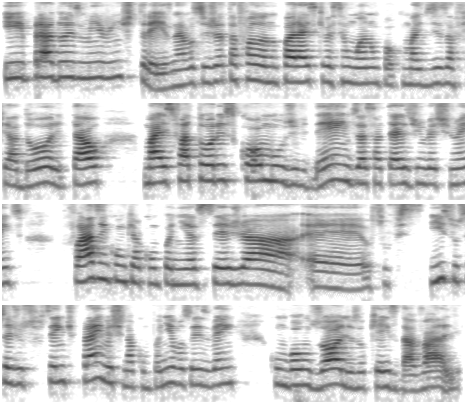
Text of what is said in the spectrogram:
E para 2023, né? Você já está falando, parece que vai ser um ano um pouco mais desafiador e tal, mas fatores como os dividendos, essa tese de investimentos, fazem com que a companhia seja é, isso seja o suficiente para investir na companhia? Vocês veem com bons olhos o case da Vale?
